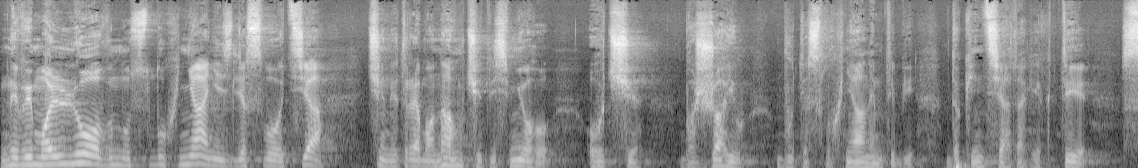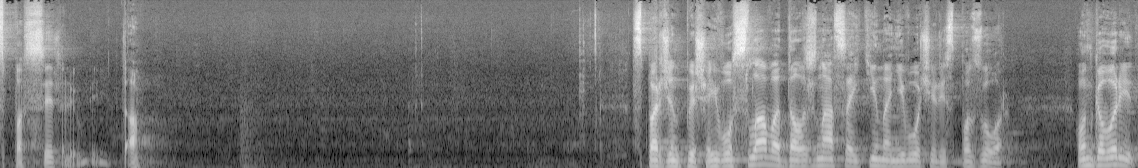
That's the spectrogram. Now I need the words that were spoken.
невимальовну слухняність для свого Отця, чи не треба нам вчитись в нього, Отче, бажаю бути слухняним тобі до кінця, так як ти, Спасителю мій. Там. Спарджин пишет, его слава должна сойти на него через позор. Он говорит,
